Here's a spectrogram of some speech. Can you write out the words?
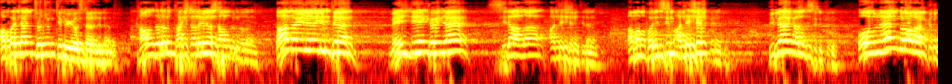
afacan çocuk gibi gösterdiler. Kaldırım taşlarıyla saldırdılar. Daha da ileri gittiler. Mecidiyeköy'de silahla ateş ettiler. Ama polisim ateş etmedi. Biber gazı sıktı. Onun en doğal hakkıdır.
